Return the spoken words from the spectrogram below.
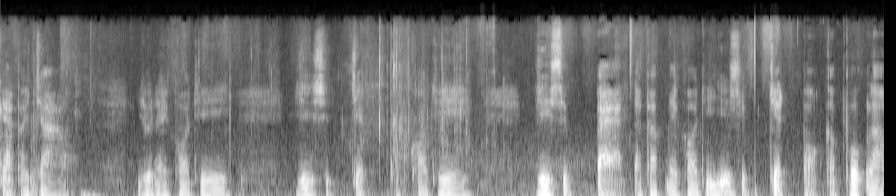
แก่พระเจ้า อยู่ในข้อที่ 27 กับข้อที่ 28 นะครับ ในข้อที่ 27 บอกกับพวกเรา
